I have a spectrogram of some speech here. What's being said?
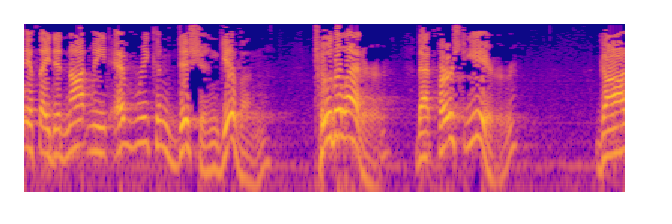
if they did not meet every condition given to the letter that first year, God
